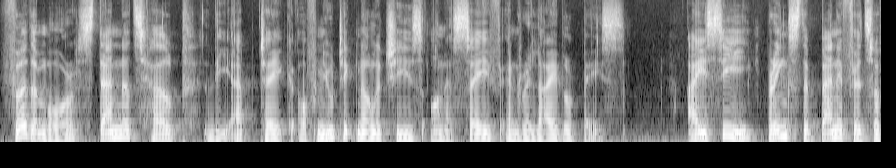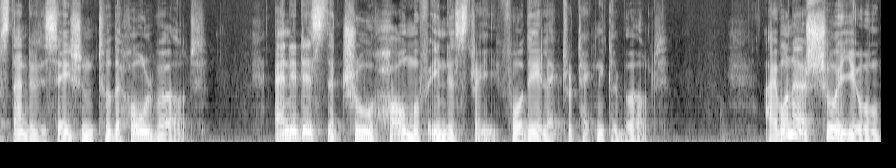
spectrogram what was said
Furthermore, standards help the uptake of new technologies on a safe and reliable base. IEC brings the benefits of standardization to the whole world, and it is the true home of industry for the electrotechnical world. I want to assure you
